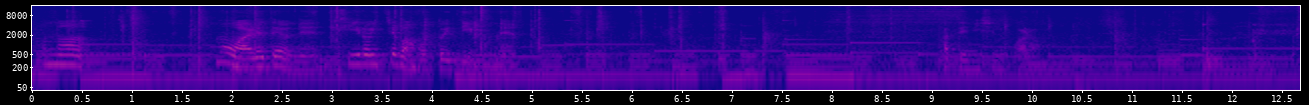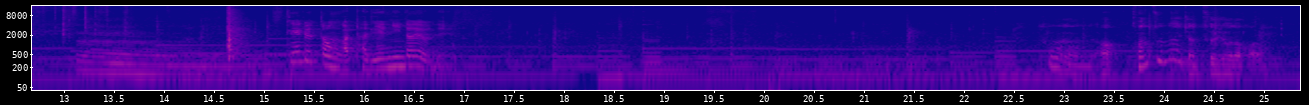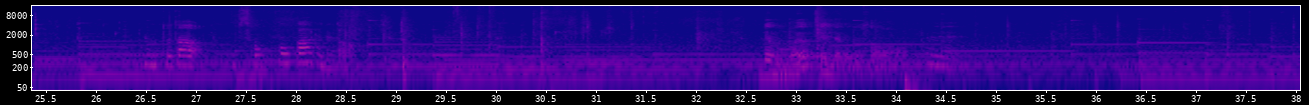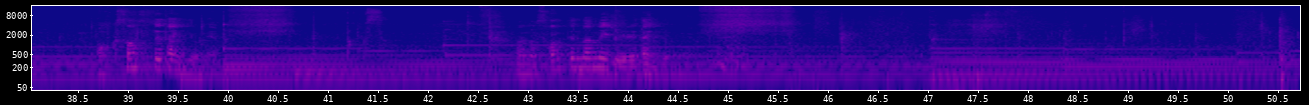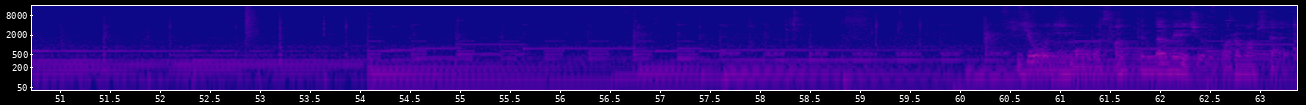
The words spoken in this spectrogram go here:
う。このもうあれだよね。黄色一番ほっといていいもんねケルトンが影にだよね。そうなんだ。あ貫通ないじゃん通常だから。本当だ。走行があるんだ。でも迷ってんだけどさ。うん爆散させたいんだよね。爆散。あの3点ダメージを入れたいんだよね点ダメージをばらまきたい。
